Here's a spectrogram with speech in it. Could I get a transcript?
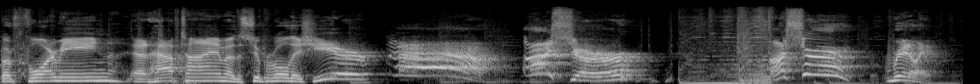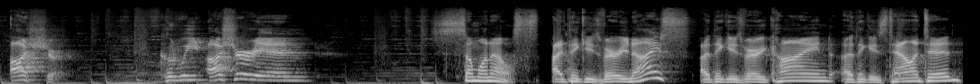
Performing at halftime of the Super Bowl this year, ah, Usher. Usher, really? Usher. Could we usher in someone else? I think he's very nice. I think he's very kind. I think he's talented.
